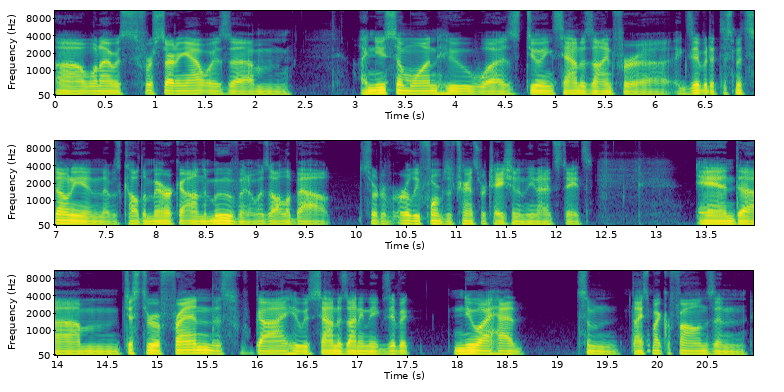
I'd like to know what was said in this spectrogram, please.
uh, when I was first starting out was um, I knew someone who was doing sound design for an exhibit at the Smithsonian that was called America on the Move, and it was all about sort of early forms of transportation in the United States. And um, just through a friend, this guy who was sound designing the exhibit knew I had some nice microphones and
